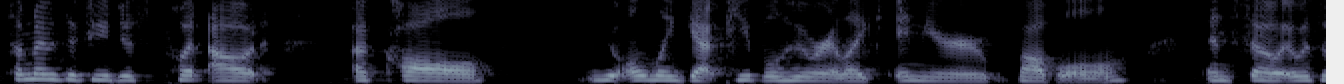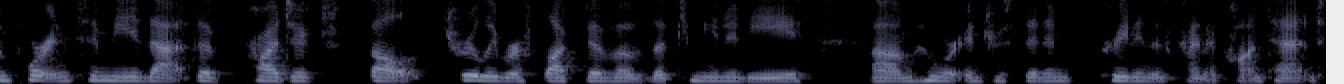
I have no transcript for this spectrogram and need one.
Sometimes if you just put out a call, you only get people who are like in your bubble and so it was important to me that the project felt truly reflective of the community um, who were interested in creating this kind of content.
